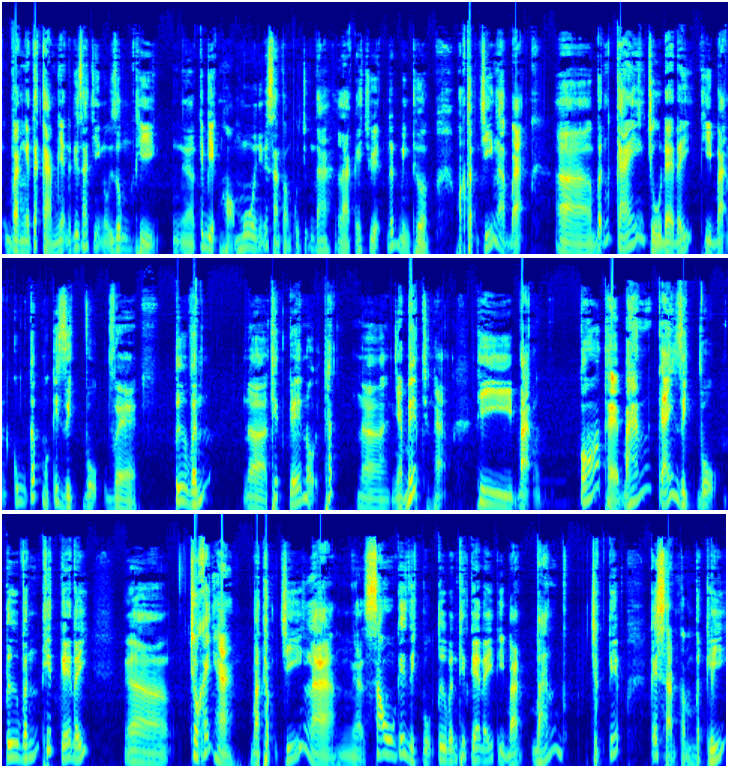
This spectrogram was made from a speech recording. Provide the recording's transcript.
và người ta cảm nhận được cái giá trị nội dung thì à, cái việc họ mua những cái sản phẩm của chúng ta là cái chuyện rất bình thường. Hoặc thậm chí là bạn à, vẫn cái chủ đề đấy thì bạn cung cấp một cái dịch vụ về tư vấn à, thiết kế nội thất à, nhà bếp chẳng hạn thì bạn có thể bán cái dịch vụ tư vấn thiết kế đấy à, cho khách hàng. Và thậm chí là à, sau cái dịch vụ tư vấn thiết kế đấy thì bán bán trực tiếp cái sản phẩm vật lý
